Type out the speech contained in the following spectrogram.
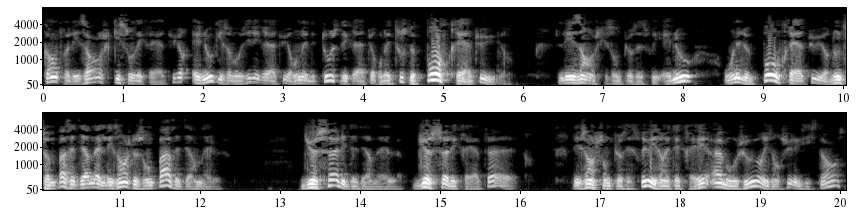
qu'entre les anges qui sont des créatures et nous qui sommes aussi des créatures. On est tous des créatures, on est tous de pauvres créatures. Les anges qui sont de purs esprits et nous, on est de pauvres créatures. Nous ne sommes pas éternels, les anges ne sont pas éternels. Dieu seul est éternel, Dieu seul est créateur. Les anges sont de purs esprits, mais ils ont été créés un beau jour, ils ont su l'existence,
